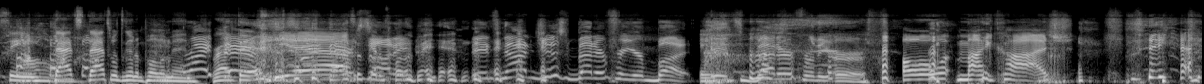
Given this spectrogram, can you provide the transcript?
See, oh. that's that's what's gonna pull him in Right, right, there. there. Yeah. that's what's gonna pull Sonny. him in. It's not just better for your butt. It's better for the earth. Oh my gosh! I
